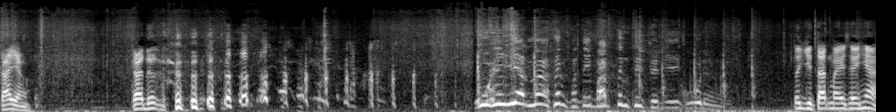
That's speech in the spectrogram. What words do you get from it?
กาหยังกาดึก กูให้เรียนมาทั้งปฏิบัติทั้งทฤษฎีกูเนี่ยตะกี้ตัดไม้ใช่เฮีย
